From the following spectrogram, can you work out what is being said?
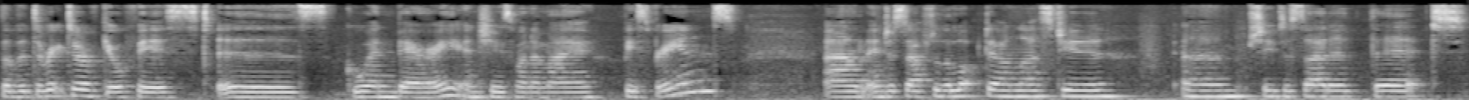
So the director of Girlfest is Gwen Barry, and she's one of my best friends. Um, and just after the lockdown last year, um, she decided that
